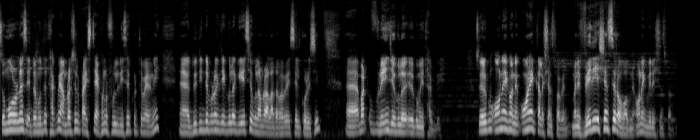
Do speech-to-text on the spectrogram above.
সো মোরলেস এটার মধ্যে থাকবে। আমরা আসলে প্রাইসটা এখনও ফুলি ডিসাইড করতে পারিনি। দুই, তিনটে প্রোডাক্ট যেগুলো গিয়েছে, ওগুলো আমরা আলাদাভাবে সেল করেছি। বাট রেঞ্জ এগুলো এরকমই থাকবে। সো এরকম অনেক অনেক অনেক কালেকশানস পাবেন। মানে ভেরিয়েশনসের অভাব নেই, অনেক ভেরিয়েশনস পাবেন।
